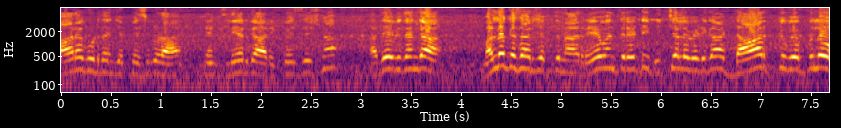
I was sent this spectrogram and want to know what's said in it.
మారకూడదని చెప్పేసి కూడా నేను క్లియర్గా రిక్వెస్ట్ చేసిన. అదేవిధంగా మళ్ళొకసారి చెప్తున్నా రేవంత్ రెడ్డి విచ్చలవిడిగా డార్క్ వెబ్లో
